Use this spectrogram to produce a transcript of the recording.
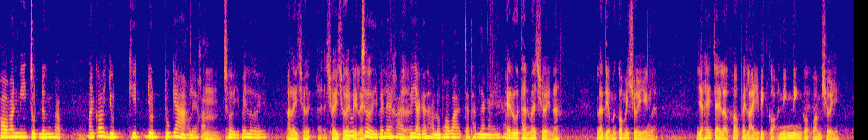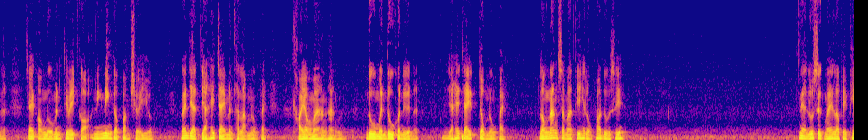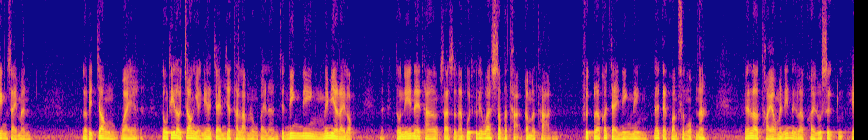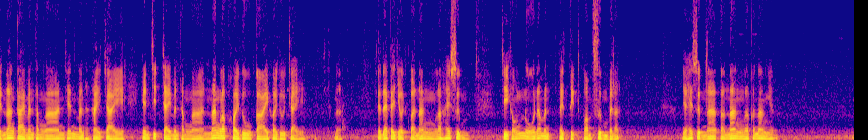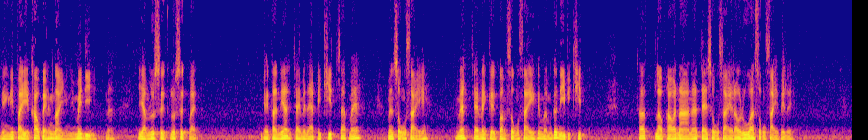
พอมันมีจุดหนึ่งแบบ มันก็หยุดคิดหยุดทุกอย่างเลยค่ะ เฉยไปเลย อะไรเฉยเฉยเฉยไปเลยเฉยไปเลยค่ะ คืออยากจะถามหลวงพ่อว่าจะทำยังไงคะให้รู้ทันว่าเฉยนะ แล้วเดี๋ยวมันก็ไม่เฉยเองแหละ อย่าให้ใจเราเข้าไปไหลไปเกาะนิ่งๆกับความเฉยนะใจของหนูมันจะไปเกาะนิ่งๆกับความเฉยอยู่เพราะฉะนั้นอย่าอย่าให้ใจมันถลำลงไป ถอยออกมาห่างๆดูเหมือนดูคนอื่นอะอย่าให้ใจจมลงไป ลองนั่งสมาธิให้หลวงพ่อดูซิเนี่ยรู้สึกไหมเราไปเพ่งใส่มัน เราไปจ้องไว้ตรงที่เราจ้องอย่างนี้ใจมันจะถลำลงไปนะจะนิ่งๆ ไม่มีอะไรหรอกตรงนี้ในทางศาสนาพุทธเขาเรียกว่าสมถกรรมฐาน ฝึกแล้วก็ใจนิ่งๆ ได้แต่ความสงบนะงั้นเราถอยออกมานิดหนึ่งเราคอยรู้สึกเห็นร่างกายมันทำงาน เช่นมันหายใจ เห็นจิตใจมันทำงาน นั่งแล้วคอยดูกายคอยดูใจนะจะได้ประโยชน์กว่านั่งแล้วให้ซึมจิตของหนูนะมันไปติดความซึมไปแล้ว อย่าให้ซึมหน้าตอนนั่งแล้วก็นั่งเงี้ยอย่างนี้ไปเข้าไปข้างในอย่างนี้ไม่ดีนะพยายามรู้สึกรู้สึกไว้อย่างตอนเนี้ยใจมันแอบไปคิดทราบไหมมันสงสัยเห็นไหมใจมันเกิดความสงสัยขึ้นมามันก็หนีไปคิด ถ้าเราภาวนานะ ใจสงสัยเรารู้ว่าสงสัยไปเลย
